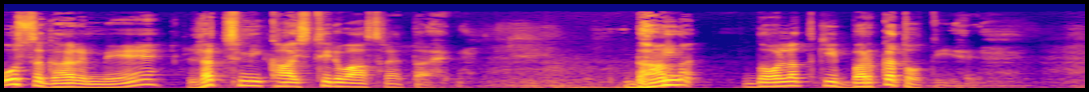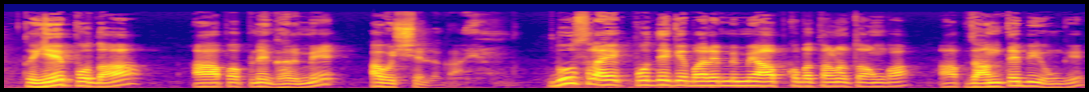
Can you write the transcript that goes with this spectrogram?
उस घर में लक्ष्मी का स्थिरवास रहता है। धन दौलत की बरकत होती है। तो ये पौधा आप अपने घर में अवश्य लगाएँ। दूसरा एक पौधे के बारे में मैं आपको बताना चाहूँगा। आप जानते भी होंगे,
